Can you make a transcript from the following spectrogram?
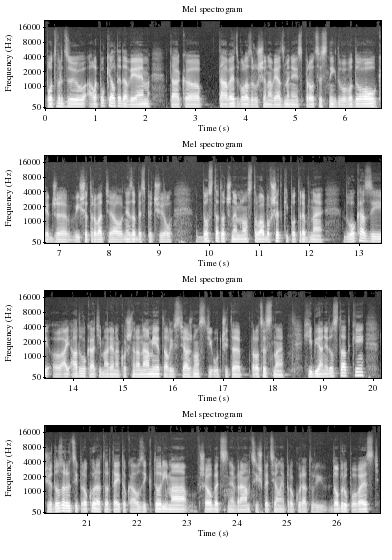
potvrdzujú. Ale pokiaľ teda viem, tak e, tá vec bola zrušená viac menej z procesných dôvodov, keďže vyšetrovateľ nezabezpečil dostatočné množstvo alebo všetky potrebné dôkazy. E, aj advokáti Mariana Kočnera namietali v stiažnosti určité procesné chyby a nedostatky. Čiže dozorujúci prokurátor tejto kauzy, ktorý má všeobecne v rámci špeciálnej prokuratúry dobrú povesť,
